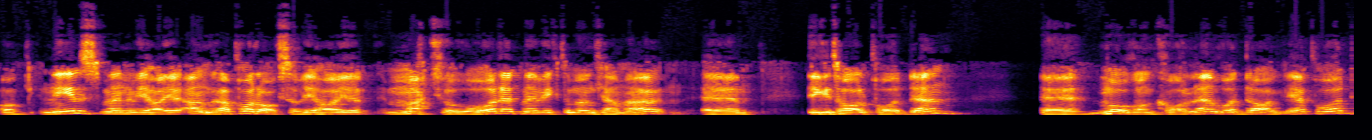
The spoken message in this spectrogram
och Nils, men vi har ju andra poddar också. Vi har ju Makrorådet med Viktor Munkhammar, eh, Digitalpodden, eh, Morgonkollen, vår dagliga podd.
